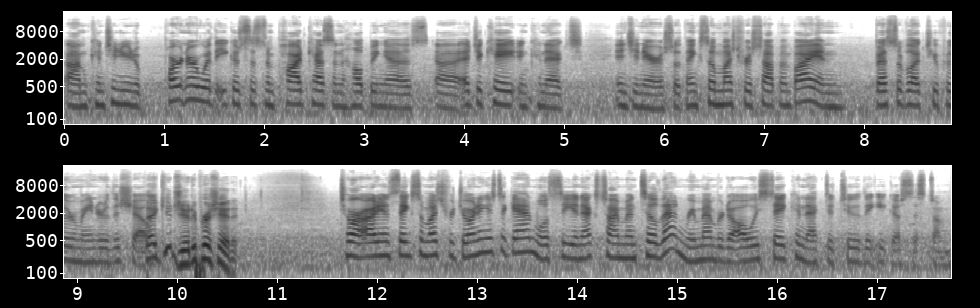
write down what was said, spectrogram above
um, continuing to partner with the Ecosystem Podcast and helping us uh, educate and connect engineers. So thanks so much for stopping by, and best of luck to you for the remainder of the show. Thank you, Judy. Appreciate it. To our audience, thanks so much for joining us again. We'll see you next time. Until then, remember to always stay connected to the ecosystem.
